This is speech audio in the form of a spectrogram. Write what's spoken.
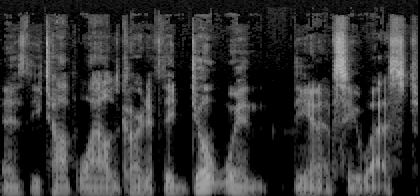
as the top wild card if they don't win the NFC West.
